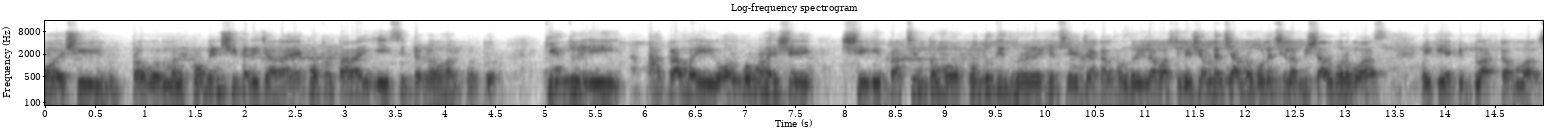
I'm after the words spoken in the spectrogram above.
বয়সী মানে প্রবীণ শিকারী যারা, একমাত্র তারাই এই ছিপটা ব্যবহার করতো। কিন্তু এই আকরাম বা এই অল্প বয়সে সে এই প্রাচীনতম পদ্ধতি ধরে রেখেছে, যাক আলহামদুলিল্লাহ মাছটি বেশি উঠেছে। আমরা বলেছিলাম, বিশাল বড় মাছ, এটি একটি ব্লাড কাপ মাছ।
